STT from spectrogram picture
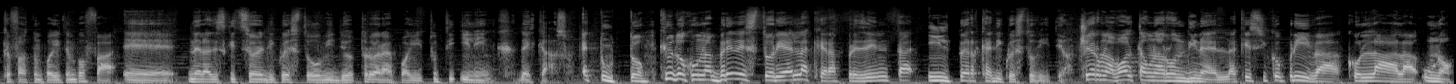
che ho fatto un po' di tempo fa e nella descrizione di questo video troverai poi tutti i link del caso. È tutto. Chiudo con una breve storiella che rappresenta il perché di questo video. C'era una volta una rondinella che si copriva con l'ala un occhio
